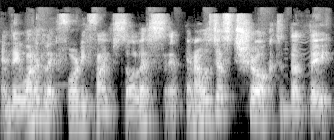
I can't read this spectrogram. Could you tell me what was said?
and they wanted like 45 soles and I was just shocked that they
